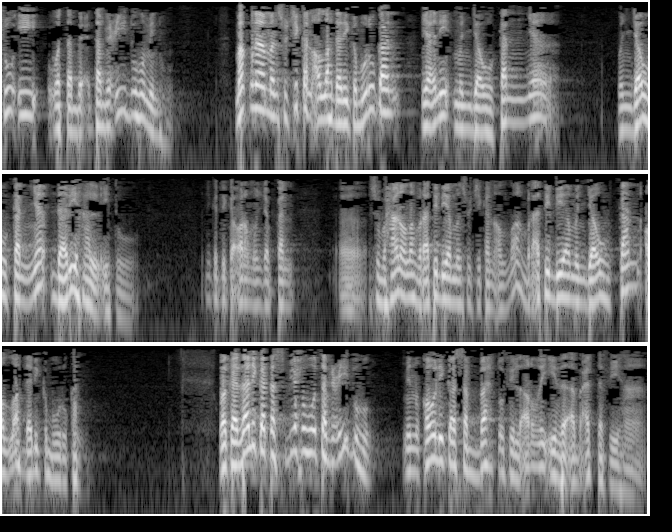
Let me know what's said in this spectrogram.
su'i wa tab'iduhu minhu. Makna mensucikan Allah dari keburukan yakni menjauhkannya menjauhkannya dari hal itu. Ini ketika orang mengucapkan uh, subhanallah berarti dia mensucikan Allah, berarti dia menjauhkan Allah dari keburukan. Wa kadzalika tasbihuhu min sabbahtu fil ardi idza ab'adta fiha.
